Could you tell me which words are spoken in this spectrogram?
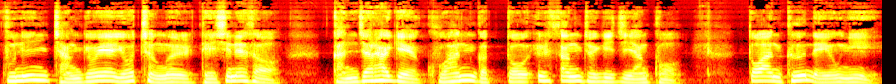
군인 장교의 요청을 대신해서 간절하게 구한 것도 일상적이지 않고 또한 그 내용이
